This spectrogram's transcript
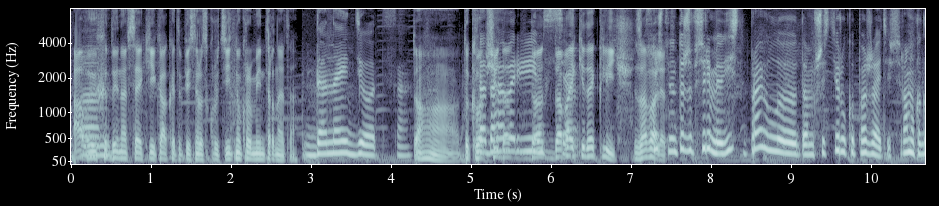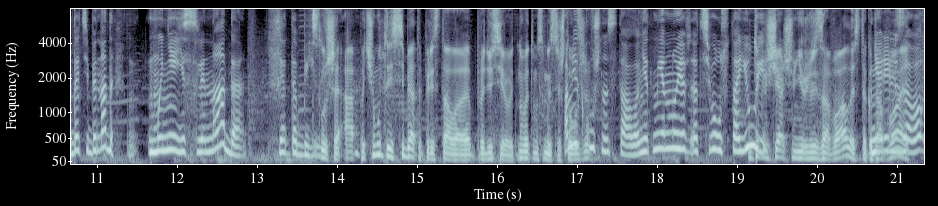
А Ам. выходы на всякие, как эту песню раскрутить, ну, кроме интернета? Да найдется. А, так вообще да- да- давай кидай клич, завалят. Слушайте, ну это же все время есть правило там шести рукопожатий. Все равно, когда тебе надо, мне если надо, я добьюсь. Слушай, а почему ты себя-то перестала продюсировать? Ну, в этом смысле, что а мне уже... скучно стало. Нет, мне, ну я от всего устаю. Ну, ты и- говоришь, я еще не реализовалась, так Не давай. реализовал.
